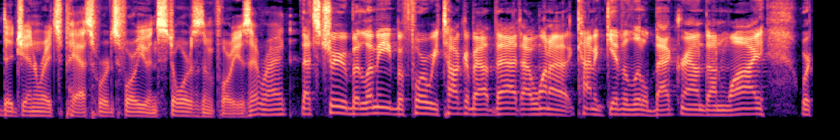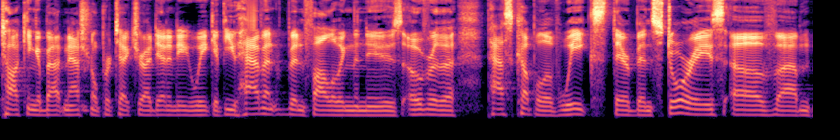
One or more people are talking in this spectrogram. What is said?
that generates passwords for you and stores them for you. Is that right? That's true. But let me before we talk about that, I want to kind of give a little background on why we're talking about National Protect Your Identity Week. If you haven't been following the news over the past couple of weeks, there have been stories of um,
